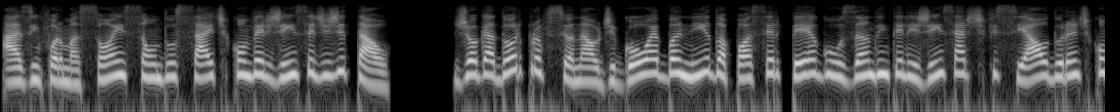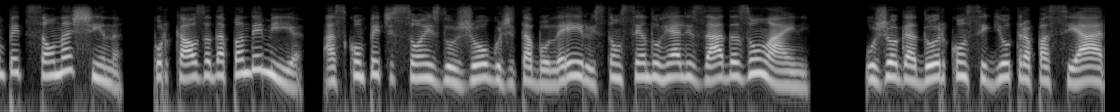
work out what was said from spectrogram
As informações são do site Convergência Digital. Jogador profissional de Go é banido após ser pego usando inteligência artificial durante competição na China. Por causa da pandemia, as competições do jogo de tabuleiro estão sendo realizadas online. O jogador conseguiu trapacear,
